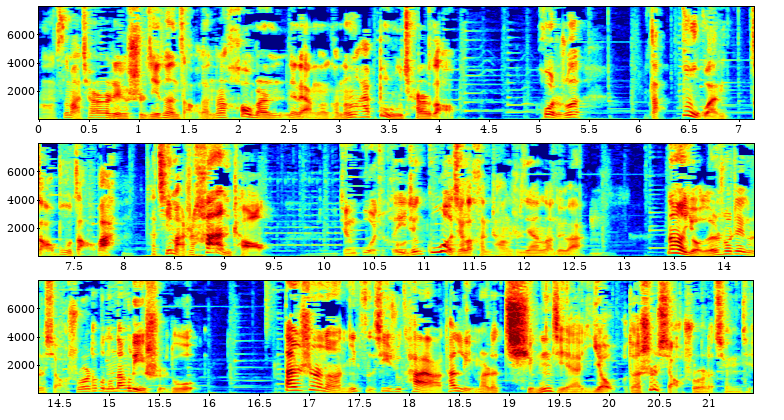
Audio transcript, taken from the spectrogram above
啊，司马迁儿这个《史记》算早的，那后边那两个可能还不如谦儿早，或者说，他不管早不早吧，他起码是汉朝，已经过去了已经过去了很长时间了，对吧？嗯，那有的人说这个是小说，它不能当历史读。但是呢，你仔细去看啊，它里面的情节有的是小说的情节，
